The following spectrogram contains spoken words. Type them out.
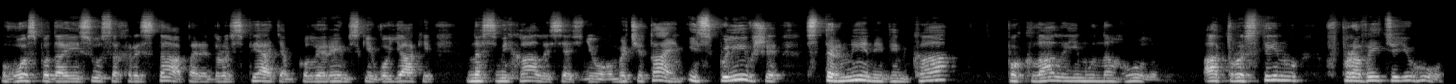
Господа Ісуса Христа перед розп'яттям, коли римські вояки насміхалися з нього. Ми читаємо, і сплівши стернини вінка, поклали йому на голову, а тростину в правицю його.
